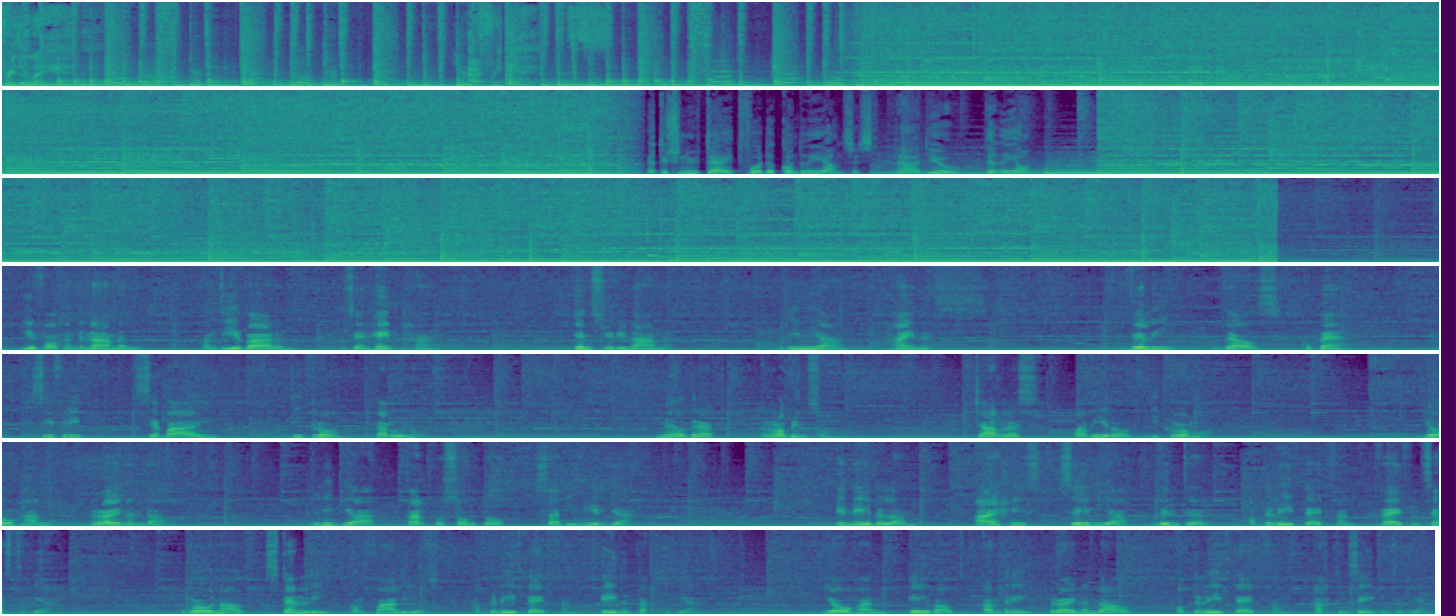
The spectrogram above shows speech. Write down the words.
Free the land. Het is nu tijd voor de condolences. Radio de Leon. Hier volgen de namen van dierbaren die zijn heengegaan. In Suriname, Rinia Heines, Willy Wels Coupin, Sifrit Sebari Titro Taruno, Mildred Robinson, Charles Paviro Di Cromo, Johan Bruinendaal, Lydia Cartosonto Sadivirja. In Nederland Argis Celia Winter op de leeftijd van 65 jaar. Ronald Stanley Convalius op de leeftijd van 81 jaar. Johan Ewald André Bruinendaal op de leeftijd van 78 jaar.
